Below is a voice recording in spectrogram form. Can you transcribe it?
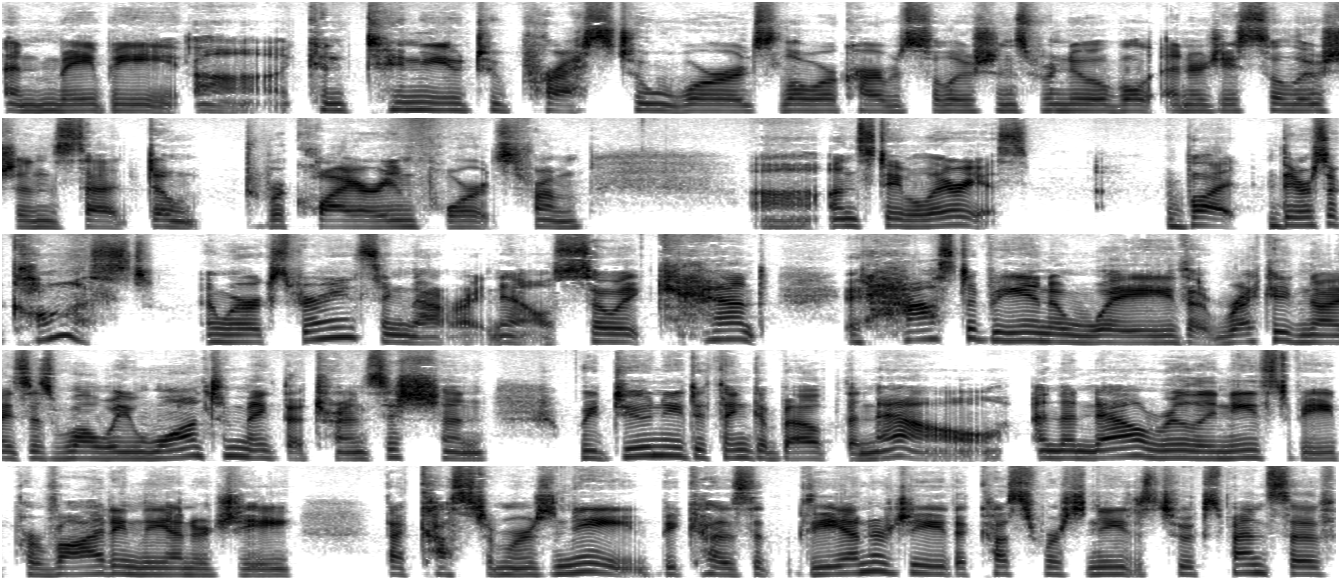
and maybe uh, continue to press towards lower carbon solutions, renewable energy solutions that don't require imports from uh, unstable areas. But there's a cost and we're experiencing that right now. So it can't, it has to be in a way that recognizes while we want to make that transition, we do need to think about the now. And the now really needs to be providing the energy that customers need because the energy that customers need is too expensive,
